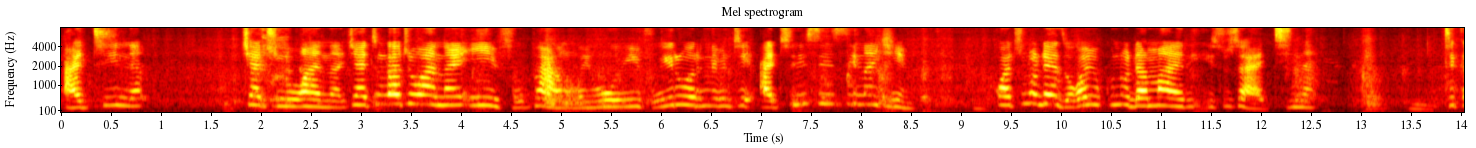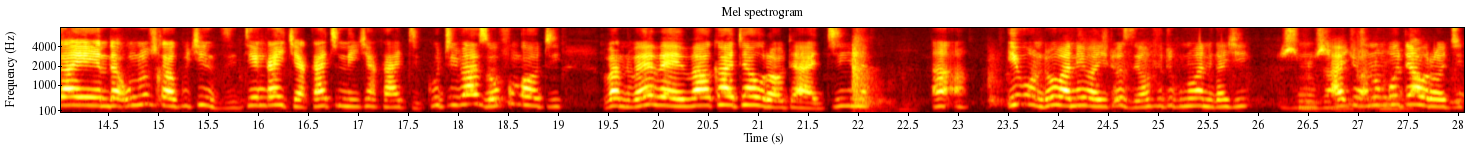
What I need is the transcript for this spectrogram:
hatina. Chatinowana chatingatowana ivhu pamwewo ivhu irori nekuti hatisisina chinhu. Kwatinodaidzwa kwacho kunoda mari isusu hatina tikaenda unosvika kuchinzi tengai chakati nechakati kuti vazofunga kuti vanhu vaivai vakataura kuti hatina. Aa ivo ndo vanei vachitoziva futi kunowanika chi zvinhu zvacho. Vanongotaura kuti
